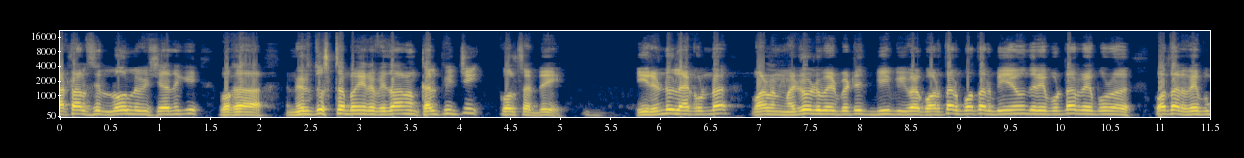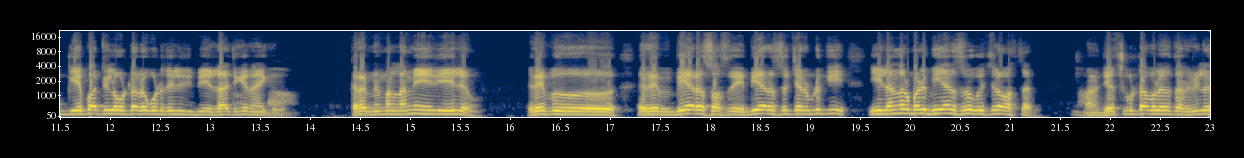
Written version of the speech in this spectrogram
కట్టాల్సిన లోన్ల విషయానికి ఒక నిర్దిష్టమైన విధానం కల్పించి కూల్చండి. ఈ రెండు లేకుండా వాళ్ళని నడువుడు మీద పెట్టి బీపీ ఇవాళ కొడతారు పోతారు మీ ఏముంది రేపు ఉంటారు రేపు పోతారు రేపు ఏ పార్టీలో ఉంటారో కూడా తెలియదు మీ రాజకీయ నాయకులు. కదా మిమ్మల్ని నమ్మి ఏది వేయలేము రేపు రేపు బీఆర్ఎస్ వస్తుంది. బీఆర్ఎస్ వచ్చేటప్పటికి వీళ్ళందరూ మళ్ళీ బీఆర్ఎస్లోకి వచ్చినా వస్తారు. మనం చేర్చుకుంటామో లేవుతారు వీళ్ళు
